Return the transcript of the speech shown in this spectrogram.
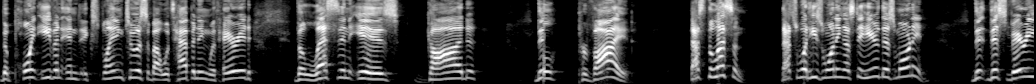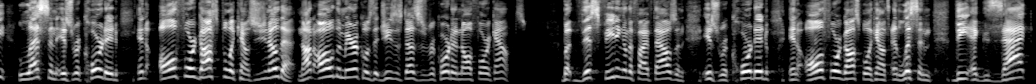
the point even in explaining to us about what's happening with Herod, the lesson is God will provide. That's the lesson. That's what he's wanting us to hear this morning. This very lesson is recorded in all four gospel accounts. Did you know that? Not all the miracles that Jesus does is recorded in all four accounts. But this feeding of the 5,000 is recorded in all four gospel accounts. And listen, the exact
